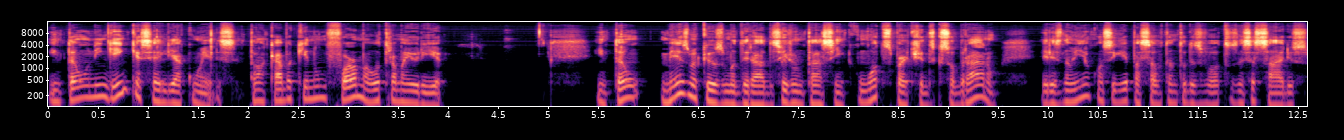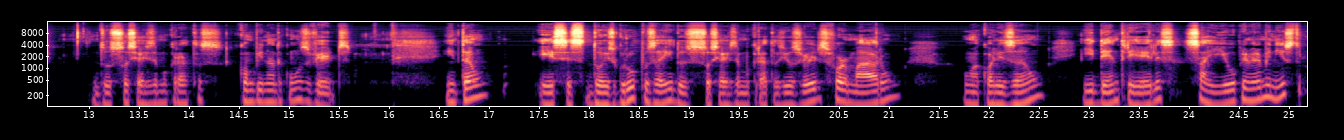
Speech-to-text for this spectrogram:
Então ninguém quer se aliar com eles. Então acaba que não forma outra maioria. Então, mesmo que os moderados se juntassem com outros partidos que sobraram, eles não iam conseguir passar o tanto dos votos necessários dos sociais-democratas combinado com os verdes. Então, esses dois grupos aí, dos sociais-democratas e os verdes, formaram uma coalizão e dentre eles saiu o primeiro-ministro,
